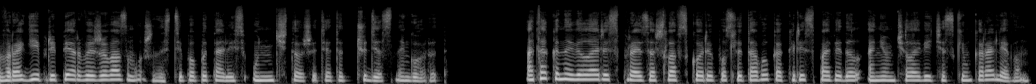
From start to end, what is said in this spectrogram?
Враги при первой же возможности попытались уничтожить этот чудесный город. Атака на Веларис произошла вскоре после того, как Рис поведал о нем человеческим королевам,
